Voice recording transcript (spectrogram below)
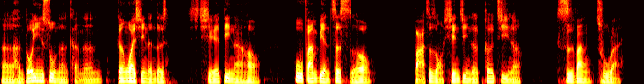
呃很多因素呢，可能跟外星人的协定啊，哈，不方便这时候。把这种先进的科技呢释放出来，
